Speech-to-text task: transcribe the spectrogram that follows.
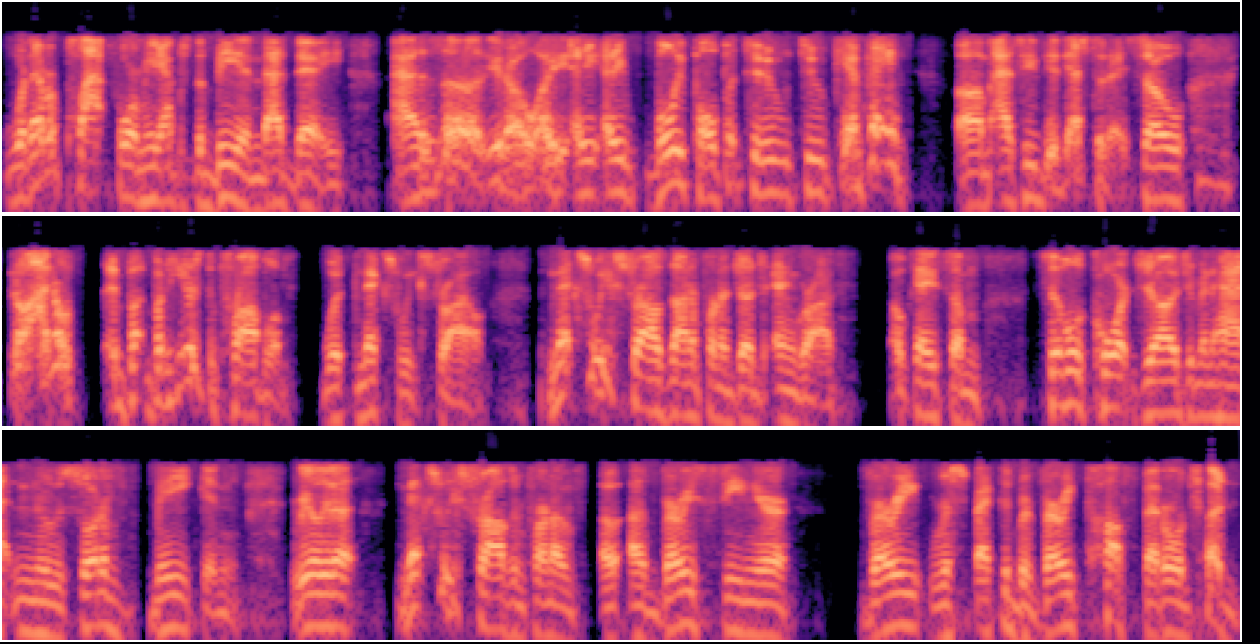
whatever platform he happens to be in that day as a you know a, a, a bully pulpit to to campaign um, as he did yesterday. So you know I don't. But but here's the problem with next week's trial. Next week's trial is not in front of Judge Engoron. Okay, some civil court judge in Manhattan who's sort of meek and really the next week's trial is in front of a, a very senior very respected but very tough federal judge,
